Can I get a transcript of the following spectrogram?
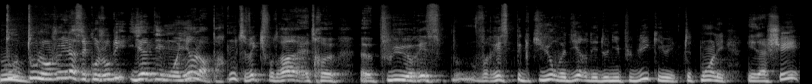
hmm. tout, l'enjeu est là, c'est qu'aujourd'hui, il y a des moyens. Alors par contre, c'est vrai qu'il faudra être euh, plus respectueux, on va dire, des deniers publics et peut-être moins les, lâcher.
